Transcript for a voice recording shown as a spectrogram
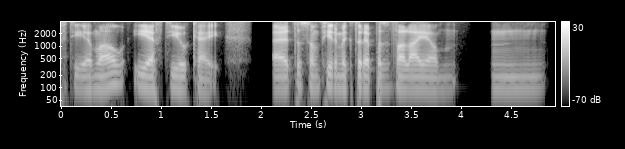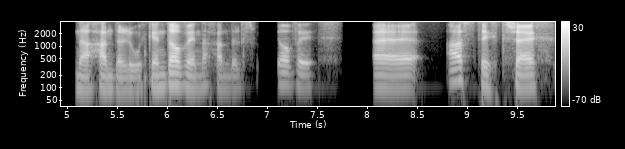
FTMO i FTUK. E, To są firmy, które pozwalają mm, na handel weekendowy, na handel swingowy, E, a z tych trzech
